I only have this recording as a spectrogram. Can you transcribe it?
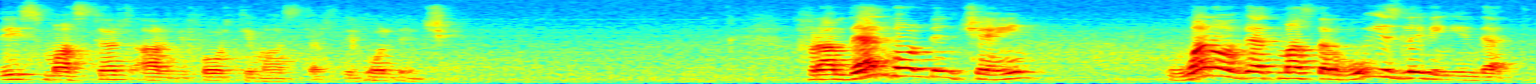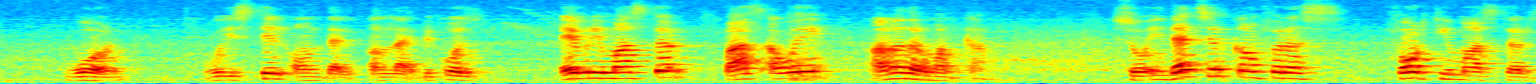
These masters are the 40 masters the golden chain. From that golden chain one of that master who is living in that world who is still on the on life because every master pass away another one come so in that circumference 40 masters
